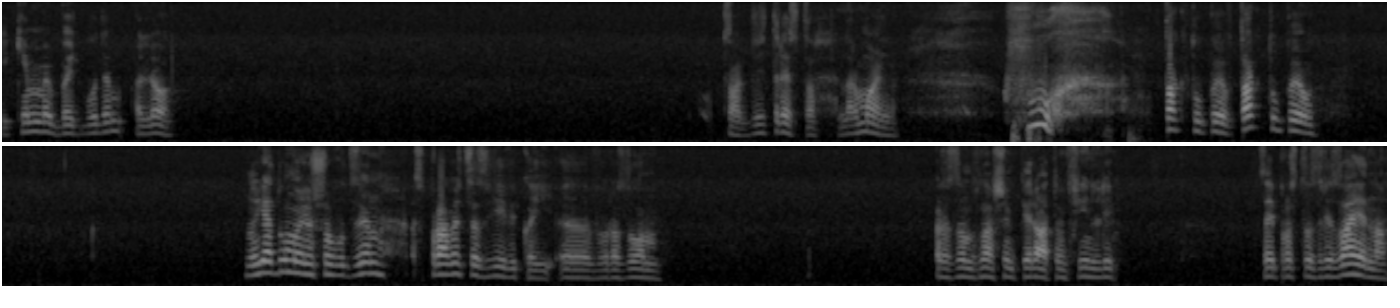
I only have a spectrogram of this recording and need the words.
І ким ми бить будемо? Алло. Так, 2300, нормально. Фух. так тупив, так тупив. Ну я думаю, що Вудзин справиться з Вівікою е, разом. Разом з нашим піратом Фінлі. Цей просто зрізає на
